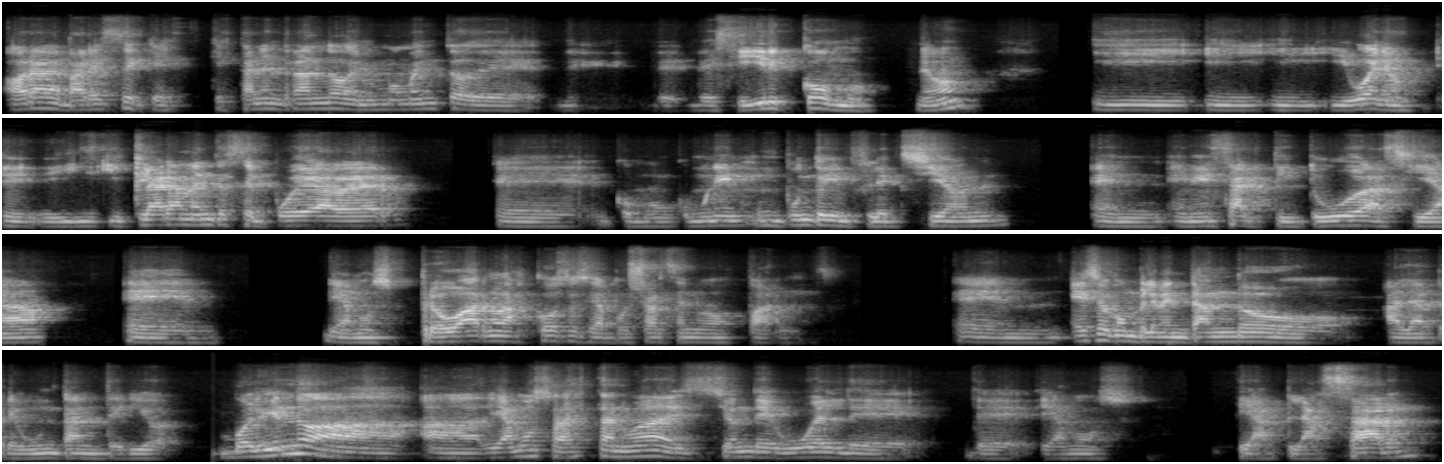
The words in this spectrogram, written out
Ahora me parece que, están entrando en un momento de, decidir cómo, ¿no? Y, bueno, y, claramente se puede haber eh, como, como un, punto de inflexión en esa actitud hacia eh, digamos, probar nuevas cosas y apoyarse en nuevos partners. Eh, eso complementando a la pregunta anterior. Volviendo a, digamos, a esta nueva decisión de Google de, digamos, de aplazar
